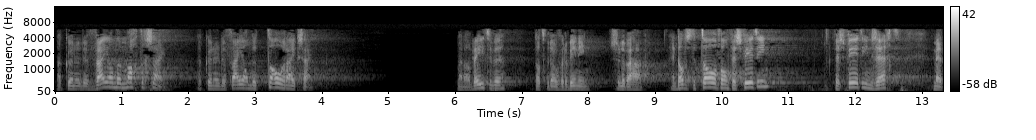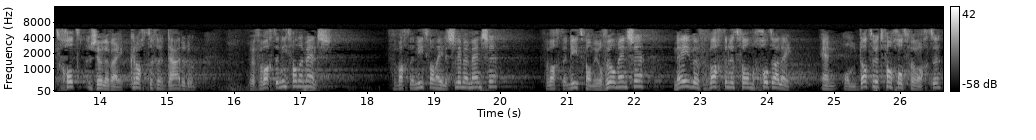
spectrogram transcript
dan kunnen de vijanden machtig zijn. Dan kunnen de vijanden talrijk zijn. Maar dan weten we dat we de overwinning zullen behalen. En dat is de tal van vers 14. Vers 14 zegt, met God zullen wij krachtige daden doen. We verwachten niet van de mens. We verwachten niet van hele slimme mensen. We verwachten niet van heel veel mensen. Nee, we verwachten het van God alleen. En omdat we het van God verwachten,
